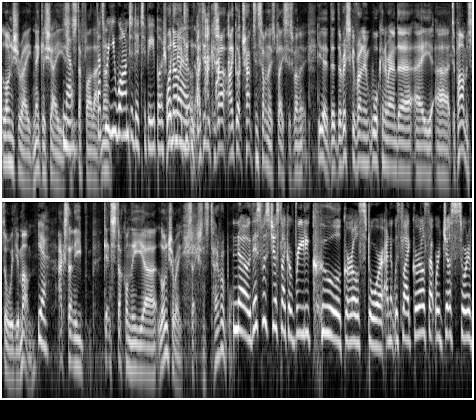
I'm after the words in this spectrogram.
lingerie, negligees, no stuff like that. That's No. where you wanted it to be, Bush. Well, no, no, I didn't. I didn't because I, I got trapped in some of those places when, you know, the, the risk of running, walking around a, a uh, department store with your mum, Yeah. accidentally getting stuck on the uh, lingerie section's terrible. No, this was just like a really cool girls' store, and it was like girls that were just sort of,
